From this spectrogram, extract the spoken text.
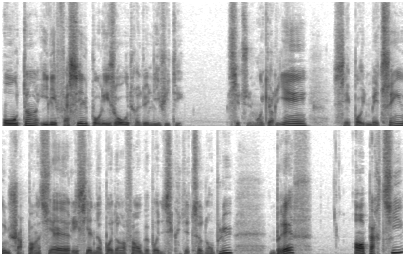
autant il est facile pour les autres de l'éviter c'est une moins que rien, c'est pas une médecin, une charpentière, et si elle n'a pas d'enfant, on ne peut pas discuter de ça non plus. Bref, en partie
